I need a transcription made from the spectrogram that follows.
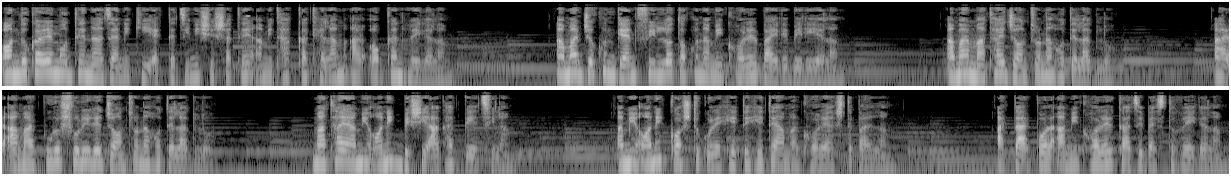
অন্ধকারের মধ্যে না জানি কি একটা জিনিসের সাথে আমি ধাক্কা খেলাম আর অজ্ঞান হয়ে গেলাম। আমার যখন জ্ঞান ফিরল, তখন আমি ঘরের বাইরে বেরিয়ে এলাম। আমার মাথায় যন্ত্রণা হতে লাগল। আর আমার পুরো শরীরে যন্ত্রণা হতে লাগল। মাথায় আমি অনেক বেশি আঘাত পেয়েছিলাম। আমি অনেক কষ্ট করে হেঁটে হেঁটে আমার ঘরে আসতে পারলাম। আর তারপর আমি ঘরের কাজে ব্যস্ত হয়ে গেলাম।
